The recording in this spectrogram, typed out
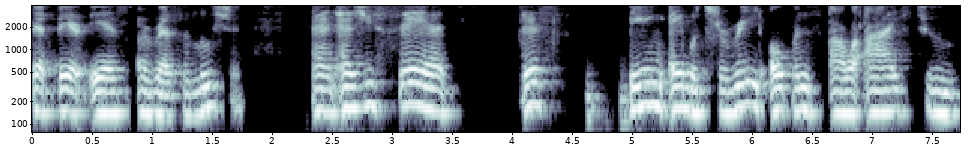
that there is a resolution. And as you said, this being able to read opens our eyes to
